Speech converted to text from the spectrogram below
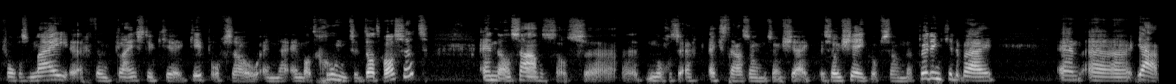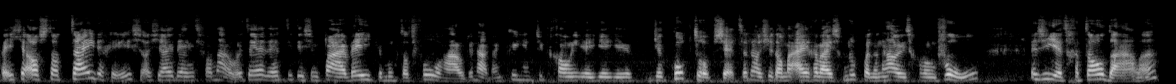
volgens mij echt een klein stukje kip of zo en, en wat groente. Dat was het. En dan s'avonds als nog eens extra zo'n zo'n shake, shake of zo'n puddingje erbij. En uh, ja, weet je, als dat tijdig is, als jij denkt van nou, het, het, dit is een paar weken, moet ik dat volhouden. Nou, dan kun je natuurlijk gewoon je, je, je, je kop erop zetten. En als je dan maar eigenwijs genoeg bent, dan hou je het gewoon vol. Dan zie je het getal dalen.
